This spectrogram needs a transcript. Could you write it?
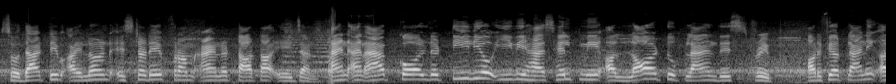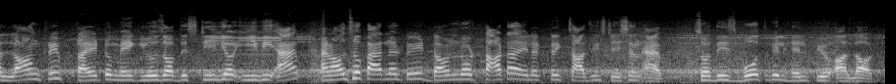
So that tip i learned yesterday from an tata agent. And an app called telio ev has helped me a lot to plan this trip. Or if you are planning a long trip try to make use of this telio ev app. And also parallel to it download tata electric charging station app. So these both will help you a lot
